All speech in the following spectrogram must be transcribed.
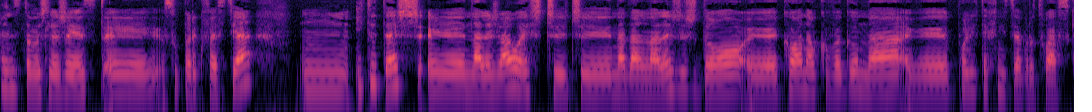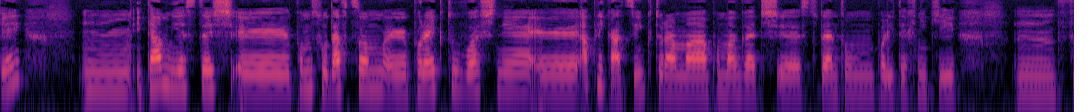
Więc to myślę, że jest super kwestia. Mm, I ty też należałeś, czy, czy nadal należysz do koła naukowego na Politechnice Wrocławskiej. Mm, I tam jesteś pomysłodawcą projektu właśnie aplikacji, która ma pomagać studentom Politechniki mm, w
